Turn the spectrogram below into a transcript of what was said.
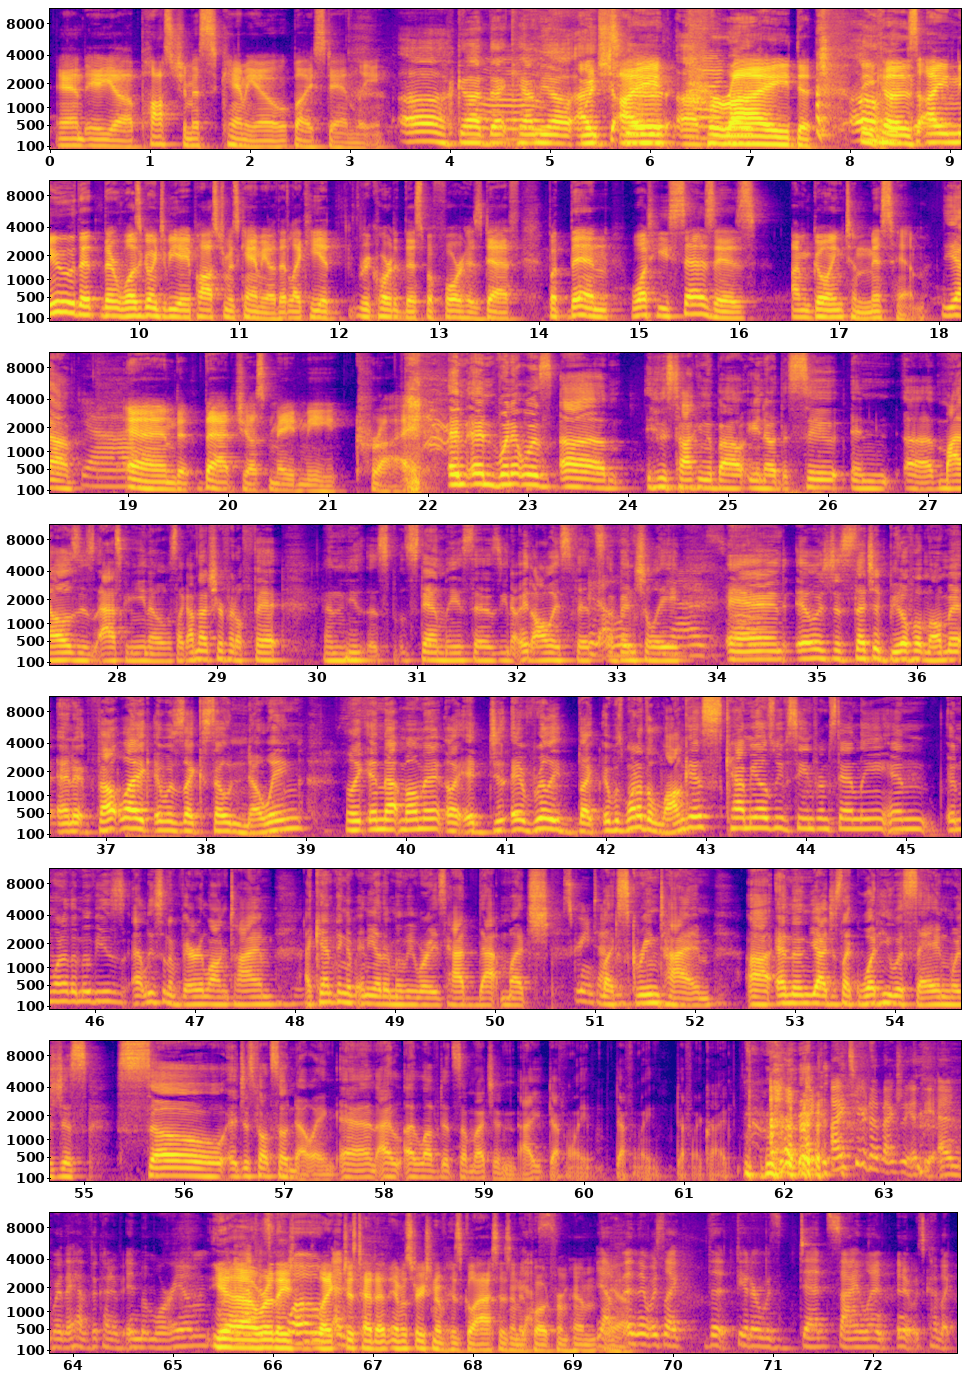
and a uh, posthumous cameo by Stan Lee. Oh god, that cameo! I Which I up. cried Oh because I knew that there was going to be a posthumous cameo, that like he had recorded this before his death. But then what he says is, I'm going to miss him. Yeah. Yeah. And that just made me cry. and and when it was um he was talking about you know the suit and uh miles is asking you know it was like i'm not sure if it'll fit and he Stan Lee says you know it always fits It always- eventually yes. and it was just such a beautiful moment and it felt like it was like so knowing like in that moment like it just it really like it was one of the longest cameos we've seen from Stan Lee in in one of the movies at least in a very long time. I can't think of any other movie where he's had that much Screen time. like screen time. Uh, and then yeah just like what he was saying was just so it just felt so knowing. And i, I loved it so much and i definitely definitely definitely cried I, I teared up actually at the end where they have the kind of in memoriam. yeah, have where they like and- just had an illustration of his glasses and a quote from him. yeah, and it was like the theater was dead silent, and it was kind of like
